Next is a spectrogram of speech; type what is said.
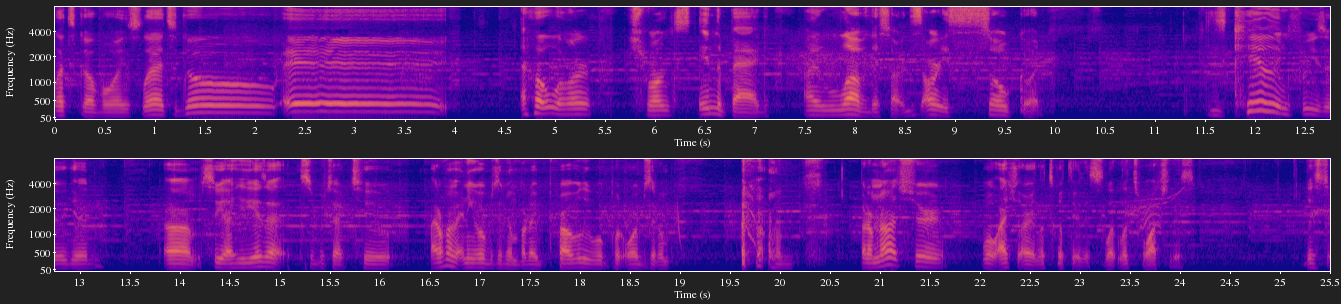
Let's go, boys. Let's go. Hey! LR Trunks in the bag. I love this art. This art is so good. He's killing Frieza again. Um, so yeah, he is at Super Tech 2. I don't have any orbs in him, but I probably will put orbs in him. but I'm not sure well, actually, all right. Let's go through this. Let, let's watch this. This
